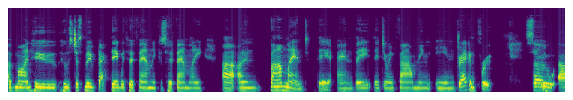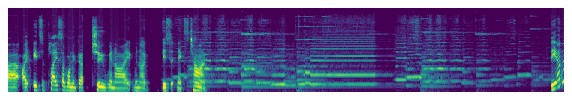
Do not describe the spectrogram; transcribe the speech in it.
of mine, who who's just moved back there with her family because her family uh, own farmland there, and they they're doing farming in dragon fruit. So uh, I, it's a place I want to go to when I when I visit next time. The other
